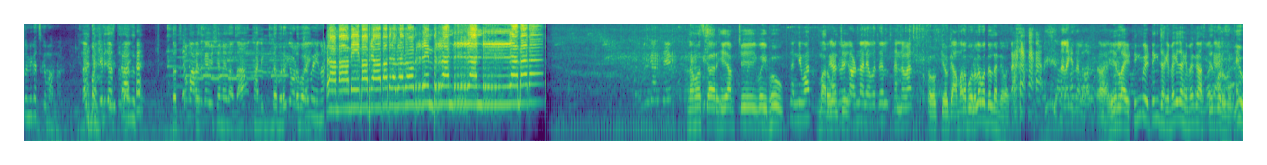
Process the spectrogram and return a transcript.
तुम्ही कचक मारू नका नाही बकेट जास्त दचक मारायचा काही विषय नाही दादा. खाली डबर केवढं त्या बघायचं. बहिणा- Rama ran rama ba. नमस्कार हे आमचे वैभव धन्यवाद. मारवलचे. वेळ काढून आल्याबद्दल धन्यवाद. Okay okay. आम्हाला बोलवल्याबद्दल धन्यवाद. चला की चला. हा, हे लाइटिंग वेटिंग झगमॅग झगमॅग असतेच बरोबर. येऊ.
